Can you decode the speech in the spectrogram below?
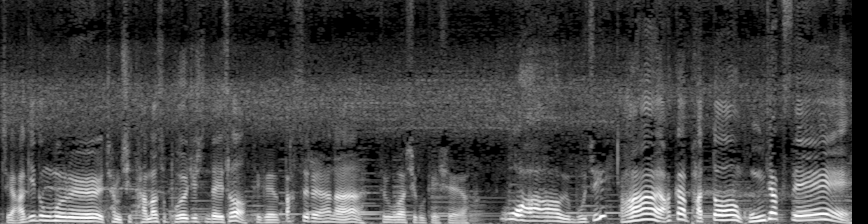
지금 아기 동물을 잠시 담아서 보여주신다 해서 지금 박스를 하나 들고 가시고 계셔요 우와 이거 뭐지? 아 아까 봤던 공작새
